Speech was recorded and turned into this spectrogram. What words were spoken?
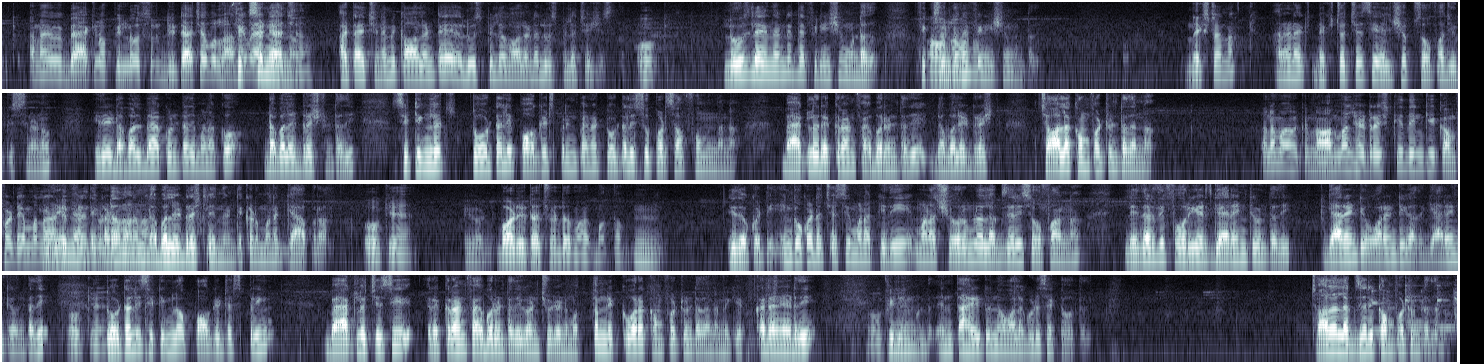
ఓకే అన్న ఇవి బ్యాక్లో పిల్లోస్ డిటాచబుల్ ఫిక్స్ అన్న. అటాచ్ ఉన్నాయి మీకు కావాలంటే లూజ్ పిల్లో కావాలంటే లూజ్ పిల్లో చేసిస్తాం. ఓకే. లూజ్లో ఏంటంటే ఫినిషింగ్ ఉండదు. ఫిక్స్ ఉంటేనే. ఫినిషింగ్ ఉంటుంది. నెక్స్ట్ అన్న? అనే నెక్స్ట్ నెక్స్ట్ వచ్చేసి ఎల్ షేప్ సోఫా చూపిస్తున్నాను. ఇది డబల్ బ్యాక్ ఉంటుంది మనకు డబల్ అడ్రెస్ట్ ఉంటుంది. సిట్టింగ్లో టోటలీ పాకెట్ స్ప్రింగ్ పైన టోటలీ సూపర్ సాఫ్ట్ ఫోమ్ ఉందన్న. బ్యాక్లో రెక్రాన్ ఫైబర్ ఉంటుంది డబల్ అడ్రెస్ట్ చాలా కంఫర్ట్ ఉంటుంది అన్న అన్న మనకు నార్మల్ హెడ్ రెస్ట్కి దీనికి కంఫర్ట్ ఏమన్నా ఏంటంటే ఇక్కడ మనం డబల్ అడ్రెస్ట్ ఏంటంటే ఇక్కడ మనకు గ్యాప్ రాదు. ఓకే. బాడీ టచ్ ఉంటుంది మనకు మొత్తం. ఇది ఒకటి ఇంకొకటి వచ్చేసి మనకి ఇది మన షోరూంలో లగ్జరీ సోఫా అన్న. లెదర్ది ఫోర్ ఇయర్స్ గ్యారంటీ ఉంటుంది. గ్యారంటీ వారంటీ కాదు గ్యారంటీ ఉంటుంది. టోటలీ సిట్టింగ్లో పాకెటెడ్ స్ప్రింగ్ బ్యాక్లో వచ్చేసి రెక్రాన్ ఫైబర్ ఉంటుంది ఇదిగోండి చూడండి. మొత్తం నెక్ వరకు కంఫర్ట్ ఉంటుంది అన్న మీకు ఎక్కడ అనేది ఫీలింగ్ ఉంటుంది. ఎంత హైట్ ఉన్న వాళ్ళకి కూడా సెట్ అవుతుంది. చాలా లగ్జరీ కంఫర్ట్ ఉంటుంది అన్న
